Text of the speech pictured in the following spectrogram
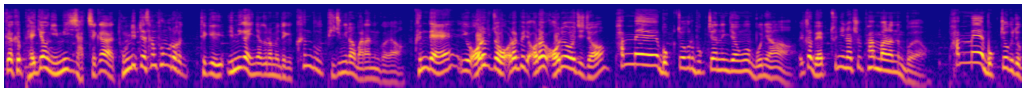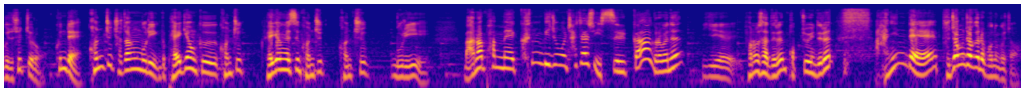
그러니까 그 배경 이미지 자체가 독립된 상품으로 되게 의미가 있냐 그러면 되게 큰 부- 비중이라고 말하는 거예요 근데 이거 어렵죠. 어렵, 어려, 어려워지죠. 판매 목적으로 복제하는 경우 뭐냐? 일단 웹툰이나 출판만화는 뭐예요. 판매 목적이죠 그죠 실제로. 근데 건축 저작물이 그 배경 그 건축 배경에 쓴 건축 건축물이 만화 판매에 큰 비중을 차지할 수 있을까? 그러면은 이게 변호사들은 법조인들은 아닌데 부정적으로 보는 거죠.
